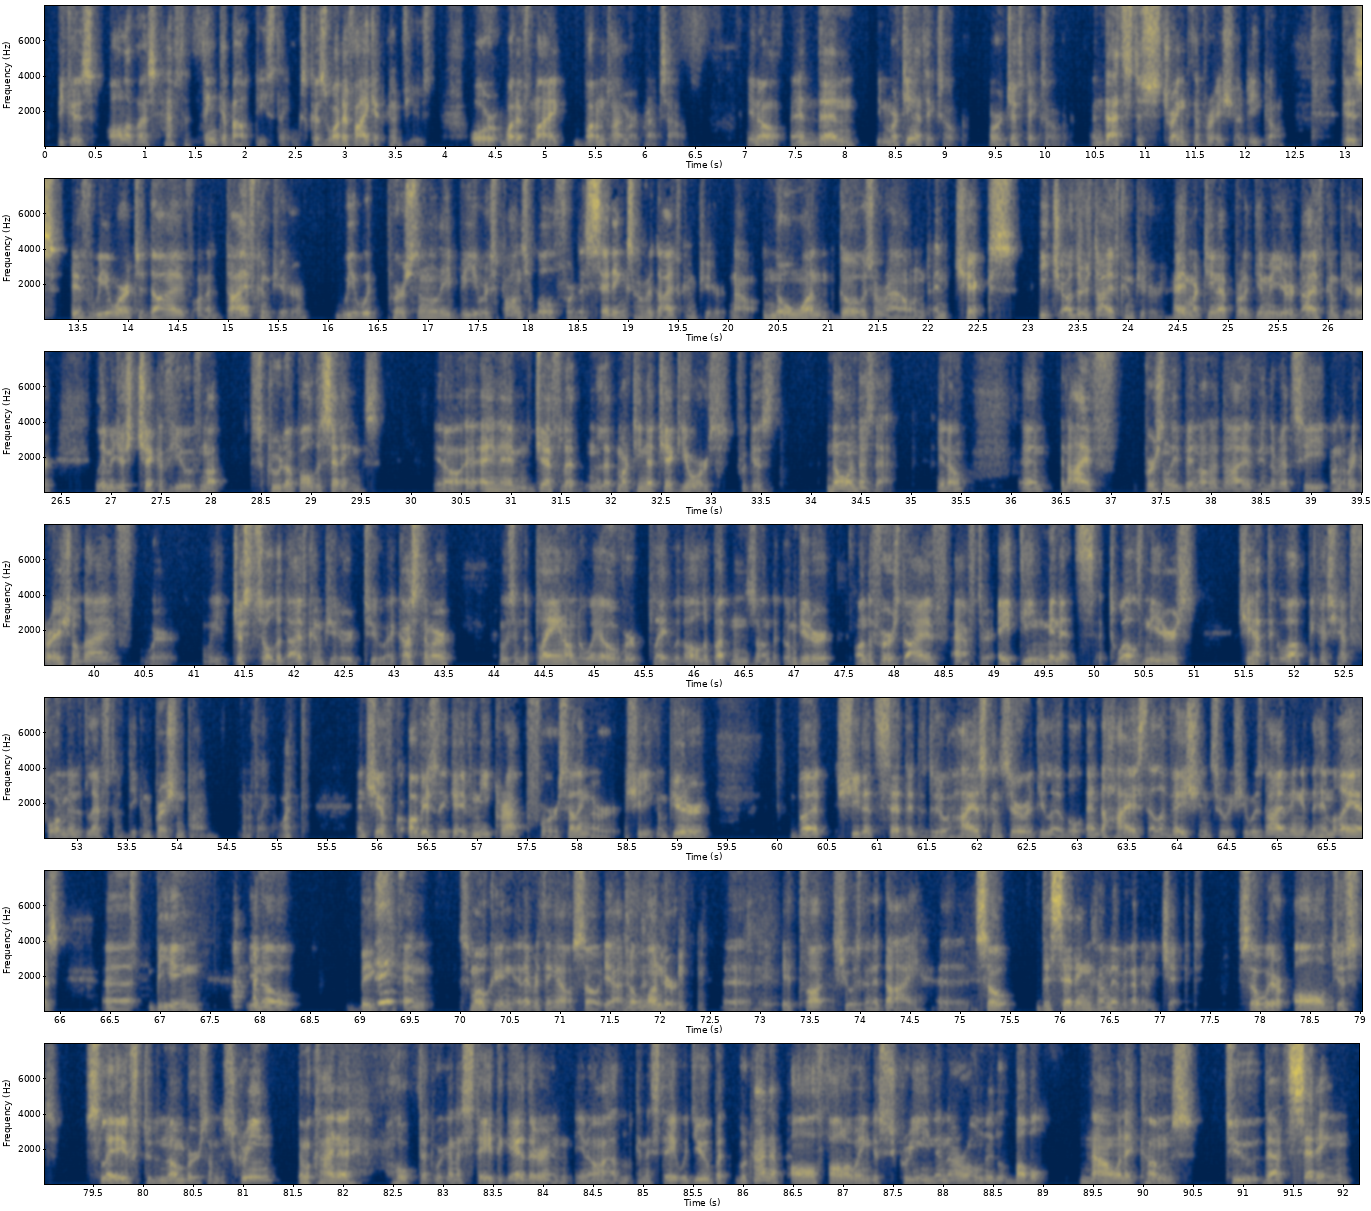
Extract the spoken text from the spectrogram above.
because all of us have to think about these things. Because what if I get confused? Or what if my bottom timer craps out? You know, and then Martina takes over or Jeff takes over. And that's the strength of Ratio Deco. Because if we were to dive on a dive computer, we would personally be responsible for the settings of a dive computer. Now, no one goes around and checks each other's dive computer. Hey, Martina, bro, give me your dive computer. Let me just check if you've not screwed up all the settings. You know, and, and Jeff, let let Martina check yours because no one does that. You know, and and I've personally been on a dive in the Red Sea on a recreational dive where we just sold a dive computer to a customer who was in the plane on the way over, played with all the buttons on the computer. On the first dive, after 18 minutes at 12 meters, she had to go up because she had four minutes left of decompression time. I was like, what? And she obviously gave me crap for selling her a shitty computer. But she had set it to the highest conservative level and the highest elevation. So she was diving in the Himalayas uh, being, you know, big and smoking and everything else. So yeah, no wonder uh, it, it, thought she was going to die. Uh, so the settings are never going to be checked. So we're all just slave to the numbers on the screen, and we kind of hope that we're going to stay together. And you know, I'm going to stay with you, but we're kind of all following the screen in our own little bubble. Now, when it comes to that setting,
